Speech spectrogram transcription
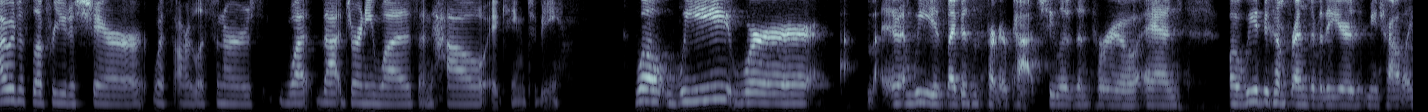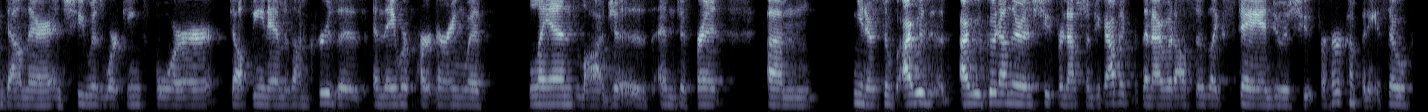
i would just love for you to share with our listeners what that journey was and how it came to be. Well we were and we is my business partner pat. She lives in peru. And oh, we had become friends over the years of me traveling down there, and she was working for Delfin Amazon Cruises, and they were partnering with land lodges and different. Um, you know, so I was I would go down there to shoot for National Geographic, but then I would also like stay and do a shoot for her company. So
